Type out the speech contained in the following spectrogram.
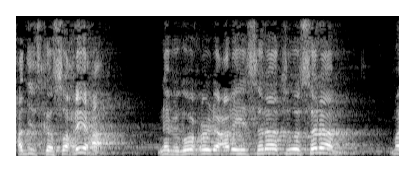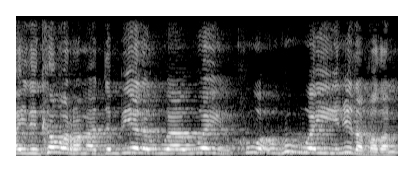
xadiidka saxiixa nebigu wuxuu yidhi calayhi salaatu wasalaam ma idinka warramaa dembiyada waaweyn kuwa ugu weynida badan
